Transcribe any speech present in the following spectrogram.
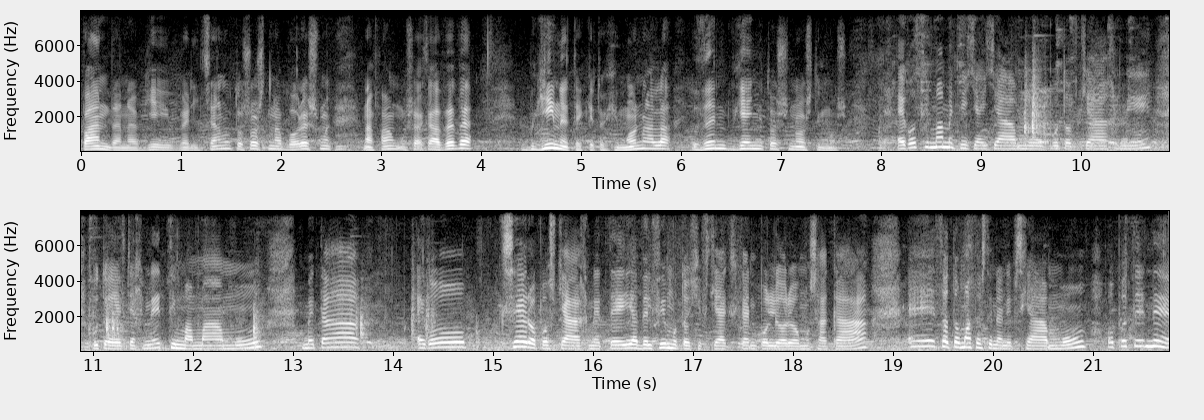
πάντα να βγει η Βελιτσάνο, τόσο ώστε να μπορέσουμε να φάμε μουσακά. Βέβαια, γίνεται και το χειμώνα, αλλά δεν βγαίνει τόσο νόστιμος. Εγώ θυμάμαι τη γιαγιά μου που το φτιάχνει, που το έφτιαχνε, τη μαμά μου. Μετά εγώ ξέρω πώς φτιάχνεται, η αδελφή μου το έχει φτιάξει, κάνει πολύ ωραίο μουσακά. Ε, θα το μάθω στην ανιψιά μου, οπότε ναι,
